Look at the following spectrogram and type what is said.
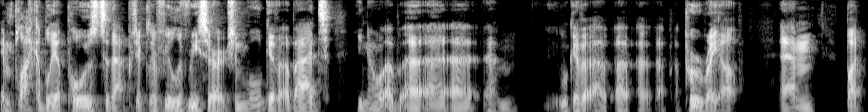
implacably opposed to that particular field of research and will give it a bad, you know, a, a, a, um, will give it a, poor write up. Um, but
